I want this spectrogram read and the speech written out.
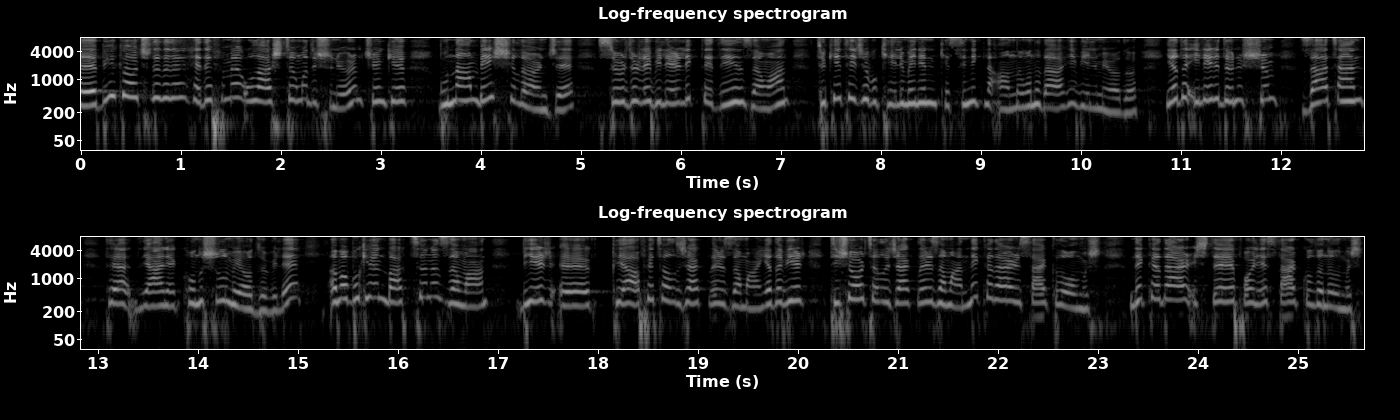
Ee, büyük ölçüde de hedefime ulaştığımı düşünüyorum. Çünkü bundan 5 yıl önce sürdürülebilirlik dediğin zaman tüketici bu kelimenin kesinlikle anlamını dahi bilmiyordu. Ya da ileri dönüşüm zaten te- yani konuşulmuyordu bile. Ama bugün baktığınız zaman bir e, kıyafet alacakları zaman ya da bir tişört alacakları zaman ne kadar recycle olmuş, ne kadar işte polyester kullanılmış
